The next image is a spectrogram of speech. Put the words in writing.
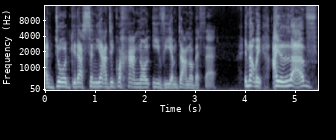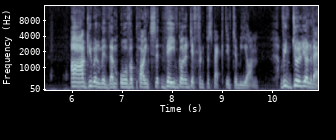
yn dod gyda syniadau gwahanol i fi amdano bethau. In that way, I love arguing with them over points that they've got a different perspective to me on. Fi'n dwlio na fe.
